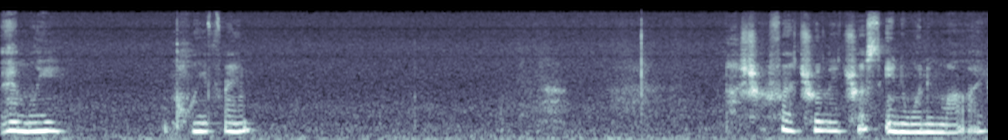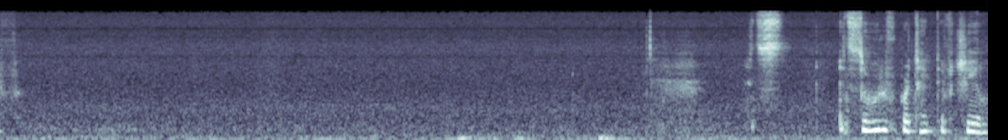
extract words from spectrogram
family, boyfriend. Not sure if I truly trust anyone in my life. It's it's sort of protective shield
